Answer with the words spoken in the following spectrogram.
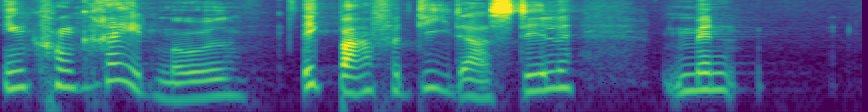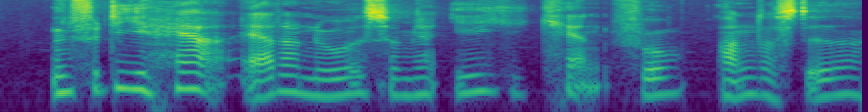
en konkret måde. Ikke bare fordi der er stille, men, men fordi her er der noget, som jeg ikke kan få andre steder.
